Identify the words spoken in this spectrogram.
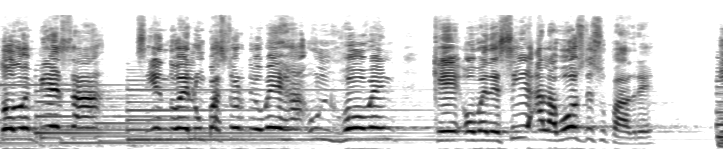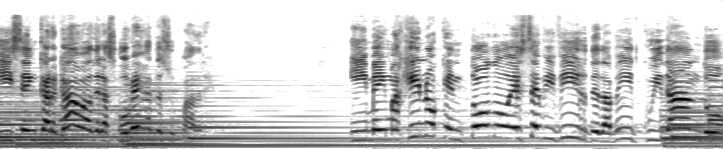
Todo empieza siendo él un pastor de ovejas, un joven que obedecía a la voz de su padre y se encargaba de las ovejas de su padre. Y me imagino que en todo ese vivir de David cuidando,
